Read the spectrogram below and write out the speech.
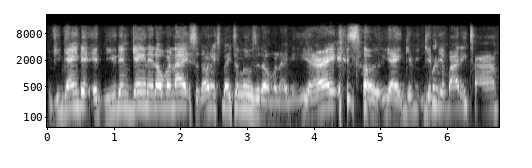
If you gained it, it you didn't gain it overnight, so don't expect to lose it overnight. All right. So yeah, give give your body time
